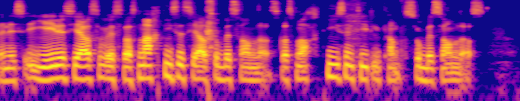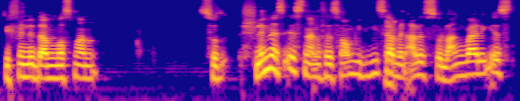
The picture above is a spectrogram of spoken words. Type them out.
wenn es jedes Jahr so ist, was macht dieses Jahr so besonders? Was macht diesen Titelkampf so besonders? Und ich finde, da muss man, so schlimm es ist in einer Saison wie dieser, ja. wenn alles so langweilig ist,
